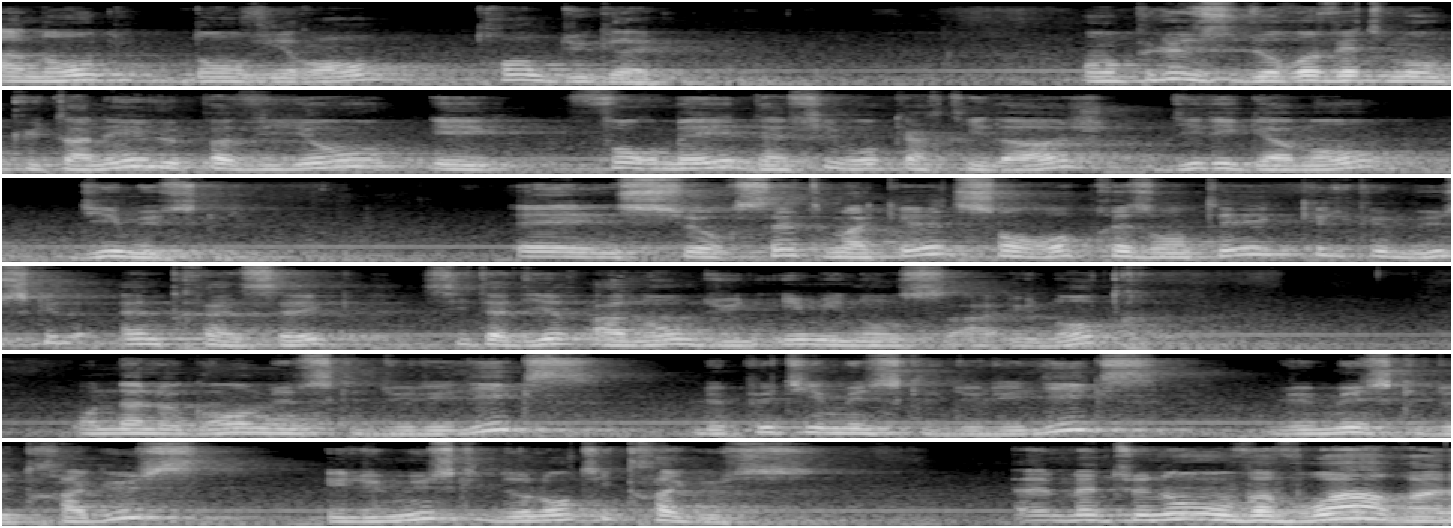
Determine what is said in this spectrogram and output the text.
un angle d'environ 30 degrés. En plus de revêtement cutané, le pavillon est formé d'un fibrocartilage, des ligaments, des muscles. Et sur cette maquette sont représentés quelques muscles intrinsèques, c'est-à-dire allant d'une éminence à une autre. On a le grand muscle du lylix, le petit muscle du lylix, le muscle du tragus et le muscle de l'antitragus. Euh, maintenant, on va voir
